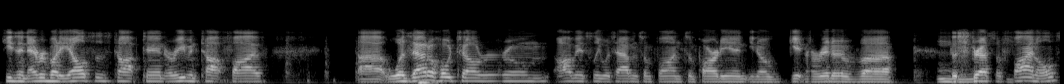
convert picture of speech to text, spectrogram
He's in everybody else's top 10 or even top 5. Uh, was at a hotel room. Obviously, was having some fun, some partying. You know, getting rid of uh, mm-hmm. the stress of finals,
